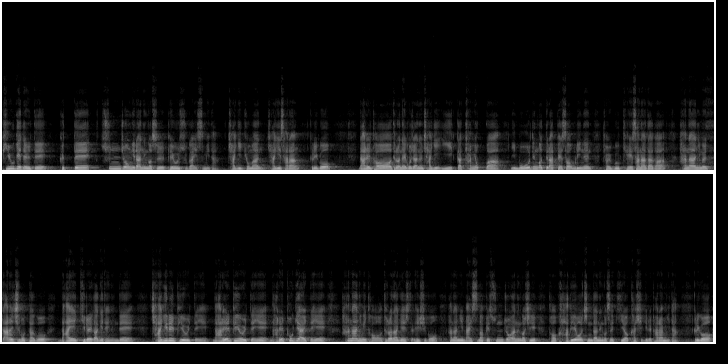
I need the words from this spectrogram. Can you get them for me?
비우게 될 때 그때 순종이라는 것을 배울 수가 있습니다. 자기 교만, 자기 사랑, 그리고 나를 더 드러내고자 하는 자기 이익과 탐욕과 이 모든 것들 앞에서 우리는 결국 계산하다가 하나님을 따르지 못하고 나의 길을 가게 되는데 자기를 비울 때에 나를 비울 때에 나를 포기할 때에 하나님이 더 드러나게 되시고 하나님 말씀 앞에 순종하는 것이 더 가벼워진다는 것을 기억하시기를 바랍니다. 그리고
